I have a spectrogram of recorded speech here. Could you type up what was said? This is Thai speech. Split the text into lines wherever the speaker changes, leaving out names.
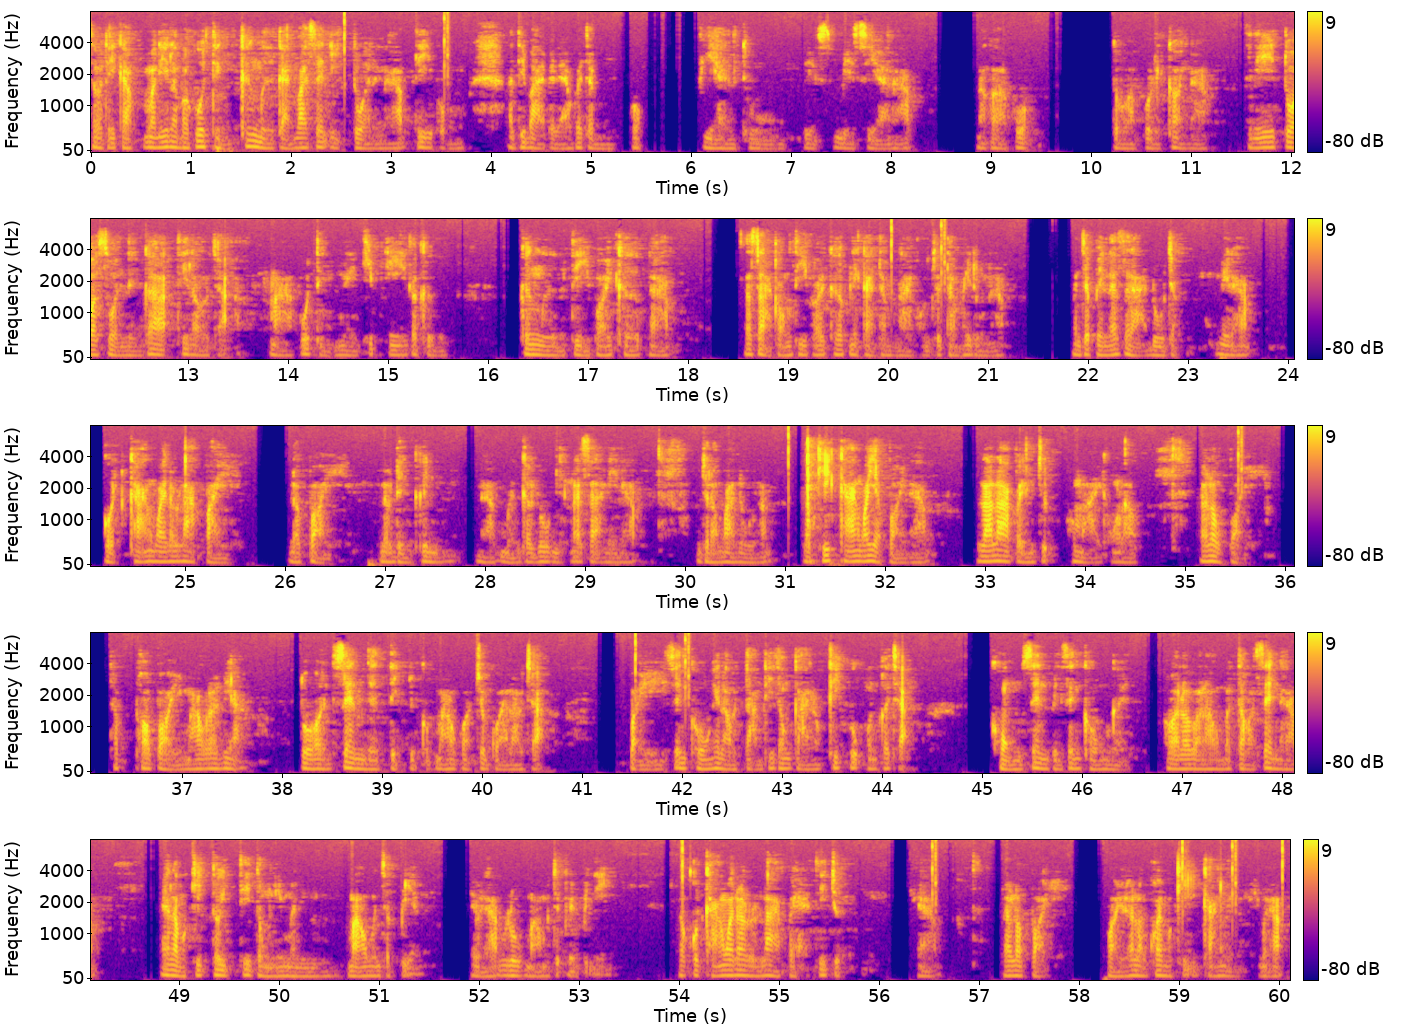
สวัสดีครับ วันนี้เรามาพูดถึงเครื่องมือการวาดเส้นอีกตัวหนึ่งนะครับ ที่ผมอธิบายไปแล้วก็จะมีพวก PN2 Bezier นะครับ แล้วก็พวกตัว Polygon นะครับ ทีนี้ตัวส่วนหนึ่งก็ที่เราจะมาพูดถึงในคลิปนี้ก็คือเครื่องมือ T point curve นะครับ ลักษณะของ T point curve ในการทำงานผมจะทำให้ดูนะครับ มันจะเป็นลักษณะดูจากนี่นะครับ กดค้างไว้แล้วลากไป แล้วปล่อยแล้วดึงขึ้น นะครับ เหมือนกับรูปอย่างลักษณะนี้นะครับผมจะลองวาดดูนะครับ เราคลิกค้างไว้อย่าปล่อยนะครับแล้วลากไปถึงจุดเป้าหมายของเรา แล้วเราปล่อย ถ้าพอปล่อยเมาส์แล้วเนี่ย ตัวเส้นมันจะติดอยู่กับเมาส์ก่อนจนกว่าเราจะปล่อยเส้นโค้งให้เราตามที่ต้องการเราคลิกปุ๊บมันก็จะคงเส้นเป็นเส้นโค้งเลยพอเราเรามาต่อเส้นนะครับ ให้เรามาคลิกที่ตรงนี้มันเมาส์มันจะเปลี่ยนเห็นไหมครับรูปเมาส์มันจะเปลี่ยนเป็นนี้ เรากดค้างไว้แล้วเราลากไปที่จุดนะครับ แล้วเราปล่อย ปล่อยแล้วเราค่อยมาคลิกอีกครั้งหนึ่งนไหมครับ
